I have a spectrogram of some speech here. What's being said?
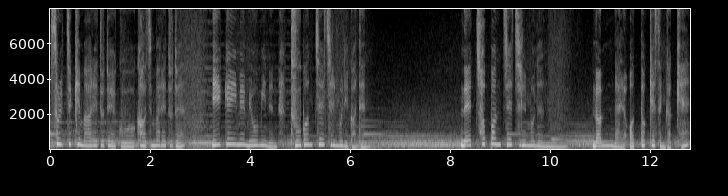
솔직히 말해도 되고 거짓말해도 돼. 이 게임의 묘미는 두 번째 질문이거든. 내 첫 번째 질문은 넌 날 어떻게 생각해?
